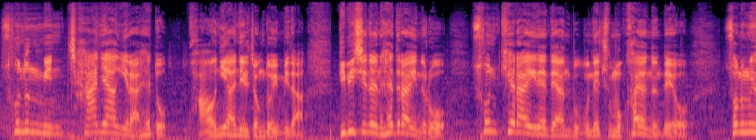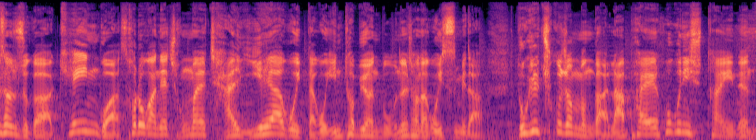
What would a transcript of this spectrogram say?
손흥민 찬양이라 해도 과언이 아닐 정도입니다. BBC는 헤드라인으로 손케라인에 대한 부분에 주목하였는데요. 손흥민 선수가 케인과 서로 간에 정말 잘 이해하고 있다고 인터뷰한 부분을 전하고 있습니다. 독일 축구 전문가 라파엘 호그니슈타인은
